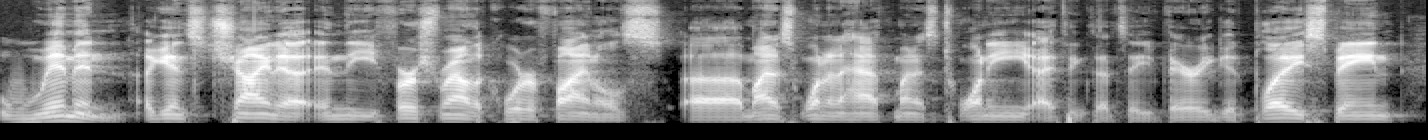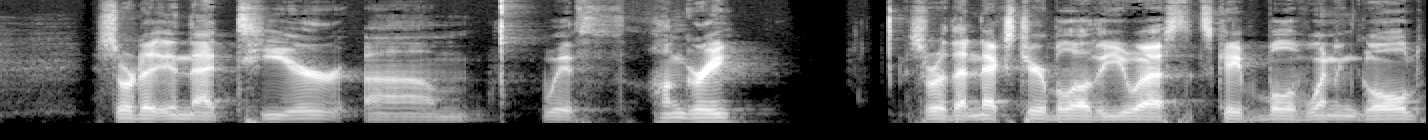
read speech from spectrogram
women against China in the first round of the quarterfinals, uh, minus one and a half, minus 20. I think that's a very good play. Spain sort of in that tier um, with Hungary, sort of that next tier below the U.S. that's capable of winning gold.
